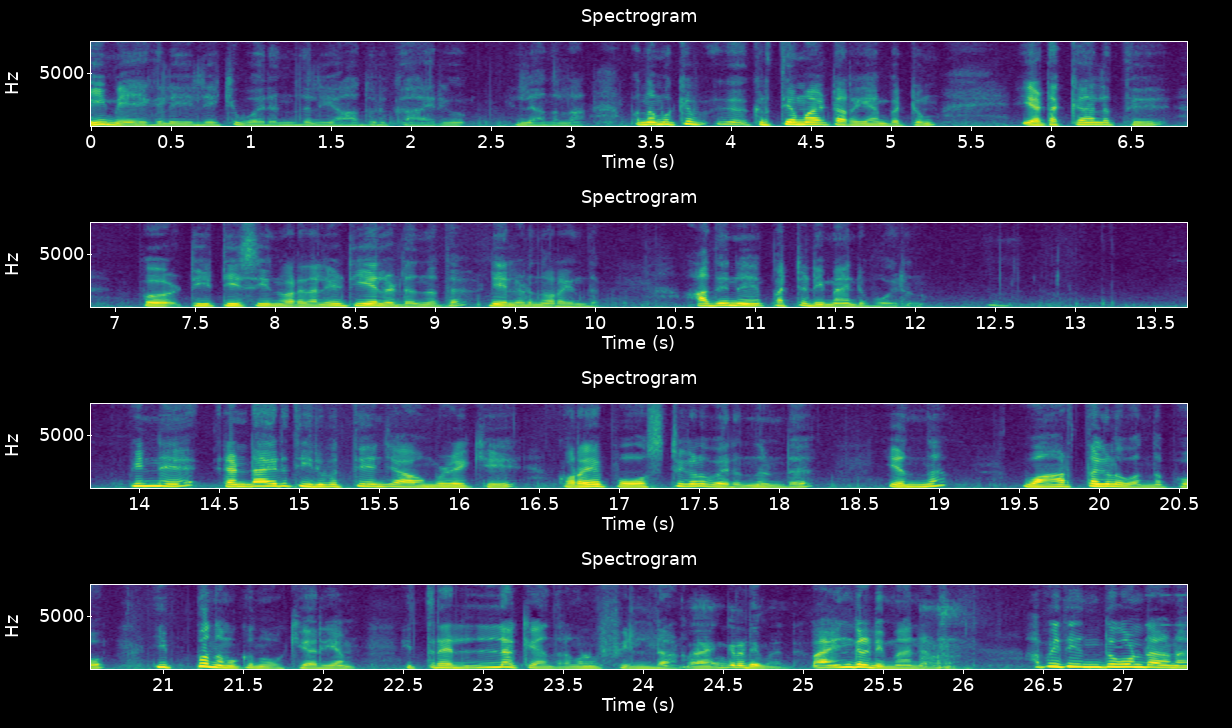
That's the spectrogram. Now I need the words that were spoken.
ഈ മേഖലയിലേക്ക് വരുന്നതിൽ യാതൊരു കാര്യവും ഇല്ല എന്നുള്ളതാണ്. അപ്പോൾ നമുക്ക് കൃത്യമായിട്ട് അറിയാൻ പറ്റും ഇടക്കാലത്ത് ഇപ്പോൾ ടി ടി സി എന്ന് പറയുന്നത് അല്ലെങ്കിൽ ടി എൽ എഡ് എന്നത് ഡി എൽ എഡ് എന്ന് പറയുന്നത് അതിന് പറ്റ ഡിമാൻഡ് പോയിരുന്നു. പിന്നെ രണ്ടായിരത്തി ഇരുപത്തിയഞ്ച് ആകുമ്പോഴേക്ക് കുറേ പോസ്റ്റുകൾ വരുന്നുണ്ട് എന്ന് വാർത്തകൾ വന്നപ്പോൾ ഇപ്പോൾ നമുക്ക് നോക്കിയറിയാം ഇത്ര എല്ലാ കേന്ദ്രങ്ങളും ഫിൽഡാണ് ഭയങ്കര ഡിമാൻഡ് ഭയങ്കര ഡിമാൻഡാണ് അപ്പോൾ ഇത് എന്തുകൊണ്ടാണ്?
